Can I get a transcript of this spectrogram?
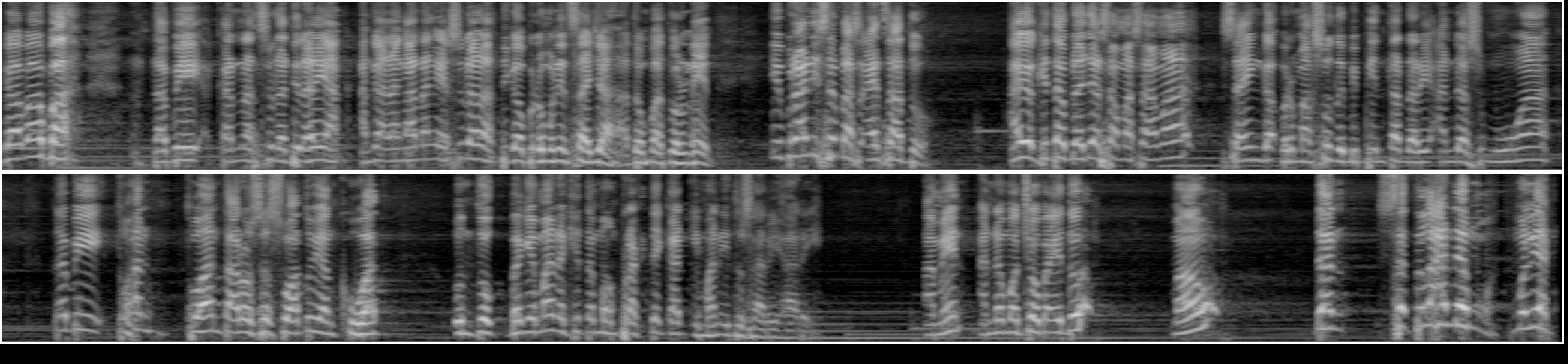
Nggak apa-apa, tapi karena sudah tidak ada angkat-angkat ya sudahlah 30 menit saja atau 40 menit. Ibrani 11 ayat 1. Ayo kita belajar sama-sama. Saya nggak bermaksud lebih pintar dari Anda semua, tapi Tuhan Tuhan taruh sesuatu yang kuat untuk bagaimana kita mempraktekkan iman itu sehari-hari. Amin. Anda mau coba itu? Mau? Dan setelah Anda melihat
